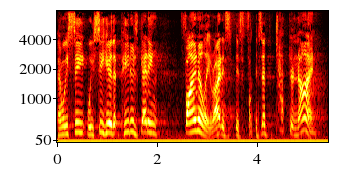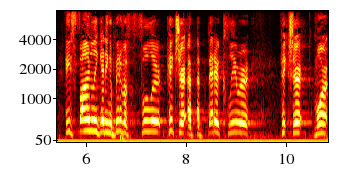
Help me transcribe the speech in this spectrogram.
And we see, we see here that Peter's getting, finally, right? It's, it's, it's at chapter 9. He's finally getting a bit of a fuller picture, a, a better, clearer picture, more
